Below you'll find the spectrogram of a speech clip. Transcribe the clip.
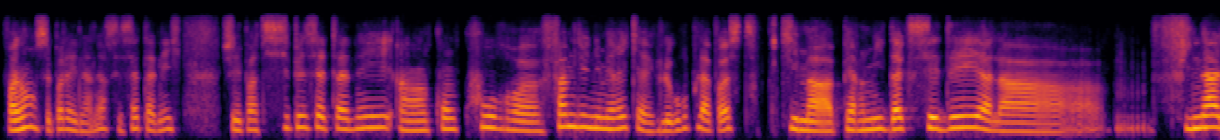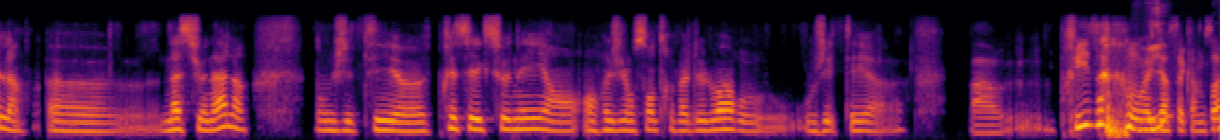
enfin non, c'est pas l'année dernière, c'est cette année. J'ai participé cette année à un concours Femmes du numérique avec le groupe La Poste qui m'a permis d'accéder à la finale nationale. Donc, j'étais présélectionnée en, en région Centre-Val de Loire où, où j'étais euh, prise, on va dire ça comme ça.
